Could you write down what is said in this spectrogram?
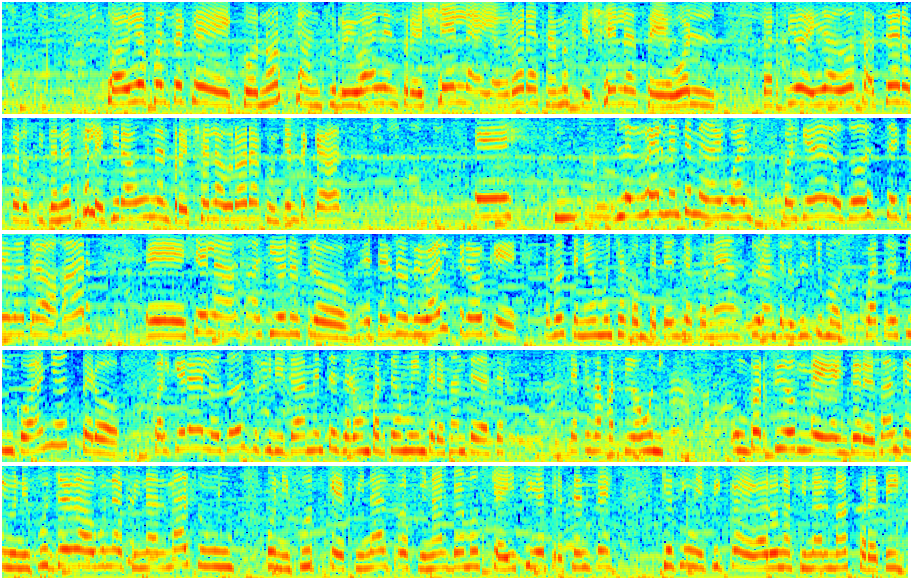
Todavía falta que conozcan su rival entre Shela y Aurora. Sabemos que Shela se llevó el partido de ida 2 a 0, pero si tenés que elegir a uno entre Shela y Aurora, ¿con quién te quedas? Eh, realmente me da igual, cualquiera de los dos sé que va a trabajar. Eh, ha sido nuestro eterno rival, creo que hemos tenido mucha competencia con ella durante los últimos 4 o 5 años, pero cualquiera de los dos definitivamente será un partido muy interesante de hacer, ya que es un partido único. Un partido mega interesante y Unifoot llega a una final más, un Unifoot que final tras final vemos que ahí sigue presente. ¿Qué significa llegar a una final más para ti?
